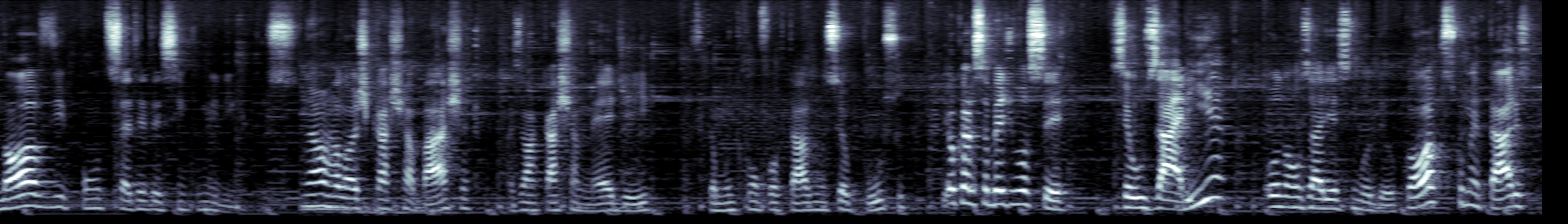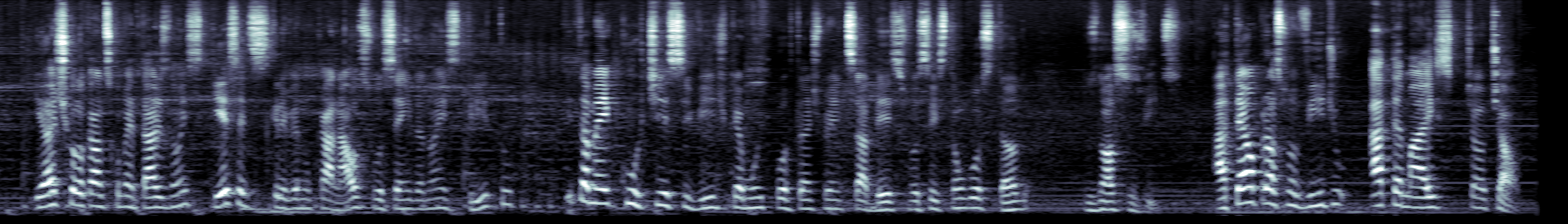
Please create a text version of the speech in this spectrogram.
9,75 milímetros. Não é um relógio de caixa baixa, mas é uma caixa média aí, fica muito confortável no seu pulso. E eu quero saber de você, você usaria ou não usaria esse modelo? Coloque nos comentários. E antes de colocar nos comentários, não esqueça de se inscrever no canal se você ainda não é inscrito. E também curtir esse vídeo, que é muito importante para a gente saber se vocês estão gostando dos nossos vídeos. Até o próximo vídeo. Até mais. Tchau, tchau.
